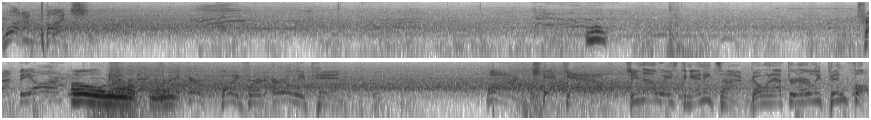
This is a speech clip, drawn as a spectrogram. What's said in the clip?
What a punch. Oh, Trap the arm. oh no. Going for an early pin. Oh, kick out. She's not wasting any time going after an early pinfall.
